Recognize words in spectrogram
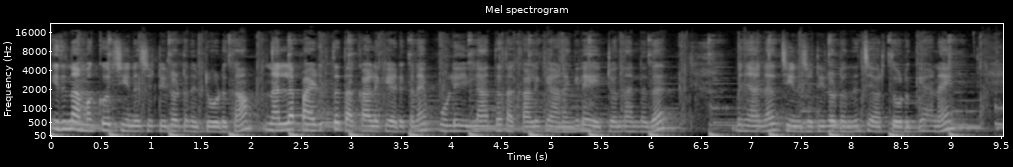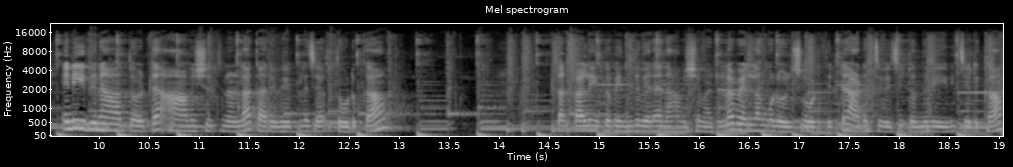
ഇത് നമുക്കൊരു ചീനച്ചട്ടിയിലോട്ട് ഇട്ട് കൊടുക്കാം. നല്ല പഴുത്ത തക്കാളിക്ക് എടുക്കണേ. പുളി ഇല്ലാത്ത തക്കാളിക്കാണെങ്കിൽ ഏറ്റവും നല്ലത്. അപ്പം ഞാൻ ചീനച്ചട്ടിയിലോട്ടൊന്ന് ചേർത്ത് കൊടുക്കുകയാണേ. ഇനി ഇതിനകത്തോട്ട് ആവശ്യത്തിനുള്ള കറിവേപ്പില ചേർത്ത് കൊടുക്കാം. തക്കാളിയൊക്കെ വെന്ത് വരാൻ ആവശ്യമായിട്ടുള്ള വെള്ളം കൂടെ ഒഴിച്ചു കൊടുത്തിട്ട് അടച്ചു വെച്ചിട്ടൊന്ന് വേവിച്ചെടുക്കാം.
